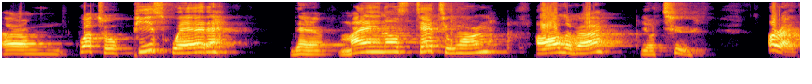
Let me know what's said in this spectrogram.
um, equal to p squared, then minus 31 all over your 2. All right,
